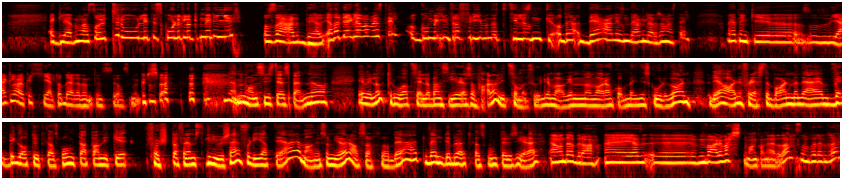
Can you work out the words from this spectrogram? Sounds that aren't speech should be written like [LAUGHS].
jeg gleder meg så utrolig til skoleklokkene ringer! Og så er det det, ja, det er det jeg gleder meg mest til! Å komme inn fra friminutt til liksom, Og det, det, er liksom det han gleder seg mest til. Og Jeg tenker, så jeg klarer jo ikke helt å dele den entusiasmen, kanskje. [LAUGHS] Nei, men Han syns det er spennende, og jeg vil nok tro at selv om han sier det, så har han litt sommerfugler i magen når han kommer inn i skolegården. Det har de fleste barn, men det er et veldig godt utgangspunkt at han ikke først og fremst gruer seg, fordi at det er det mange som gjør. altså. Så Det er et veldig bra utgangspunkt, det du sier der. Ja, men det er bra. Eh, jeg, eh, hva er det verste man kan gjøre da, som foreldre?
